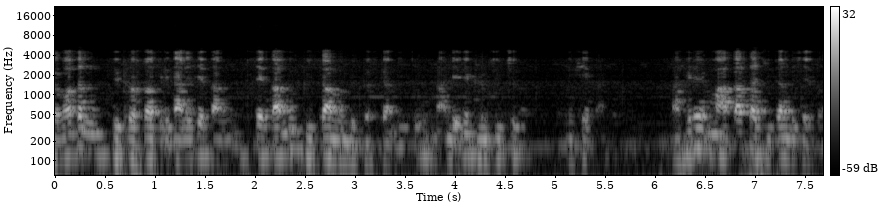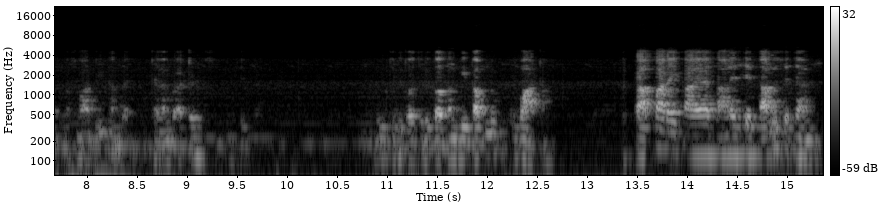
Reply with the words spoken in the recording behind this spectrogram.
ada ngoten di proses ceritanya setan. Setan itu bisa membebaskan itu. Dia ini belum sujud. Ini setan. Akhirnya mata sajikan di setan, mas mati sampai dalam badan. Cerita-cerita tentang kitab itu kuat. Betapa rekayasa setan itu sejanji.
